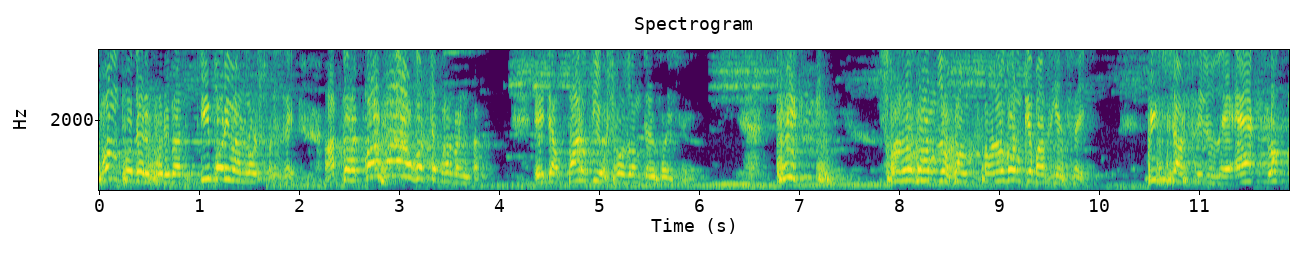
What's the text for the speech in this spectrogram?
সম্পদের পরিমাণ, কি পরিমাণ নষ্ট হয়েছে, আপনারা কল্পনাও করতে পারবেন না। এটা ভারতীয় ষড়যন্ত্রের হয়েছে। ঠিক জনগণ যখন জনগণকে বাঁচিয়েছে বিশ্বাস ছিল যে এক লক্ষ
